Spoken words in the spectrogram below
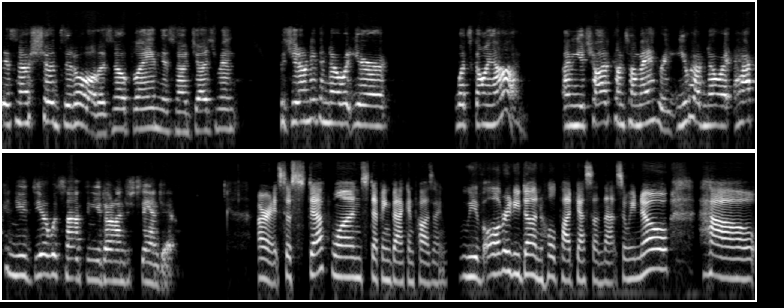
there's no shoulds at all. There's no blame. There's no judgment because you don't even know what you're, what's going on. I mean, your child comes home angry. You have no. How can you deal with something you don't understand yet? all right so step one stepping back and pausing we've already done whole podcasts on that so we know how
